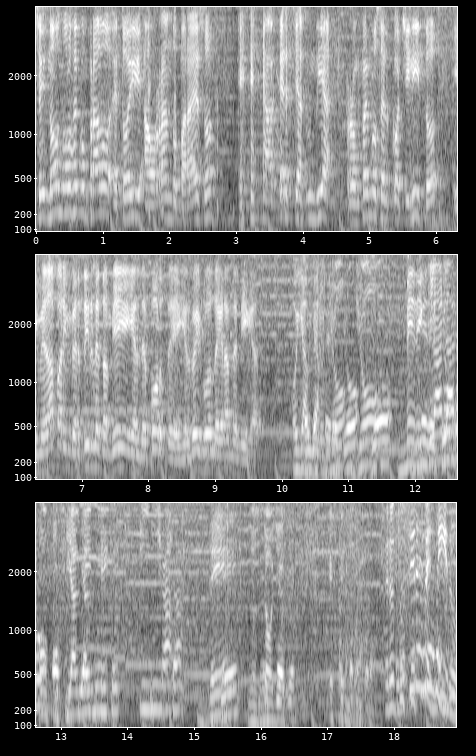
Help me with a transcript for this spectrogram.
Sí, no, no los he comprado, estoy ahorrando para eso. A ver si algún día rompemos el cochinito y me da para invertirle también en el deporte, en el béisbol de grandes ligas. Oiga, pero, yo, me, declaro, oficialmente hincha de los Dodgers. esta temporada. Pero tú sí eres vendido.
